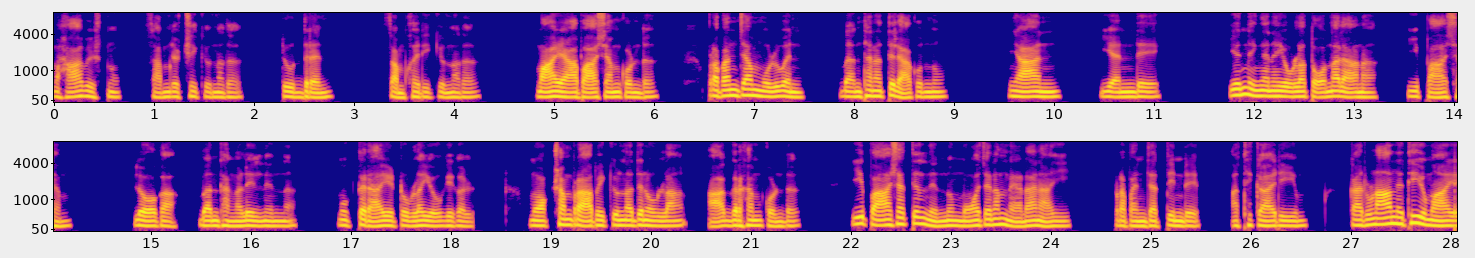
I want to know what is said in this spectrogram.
മഹാവിഷ്ണു സംരക്ഷിക്കുന്നത് രുദ്രൻ സംഹരിക്കുന്നത് മായാപാശം കൊണ്ട് പ്രപഞ്ചം മുഴുവൻ ബന്ധനത്തിലാകുന്നു. ഞാൻ എന്റെ എന്നിങ്ങനെയുള്ള തോന്നലാണ് ഈ പാശം. ലോക ബന്ധങ്ങളിൽ നിന്ന് മുക്തരായിട്ടുള്ള യോഗികൾ മോക്ഷം പ്രാപിക്കുന്നതിനുള്ള ആഗ്രഹം കൊണ്ട് ഈ പാശത്തിൽ നിന്നും മോചനം നേടാനായി പ്രപഞ്ചത്തിന്റെ അധികാരിയും കരുണാനിധിയുമായ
